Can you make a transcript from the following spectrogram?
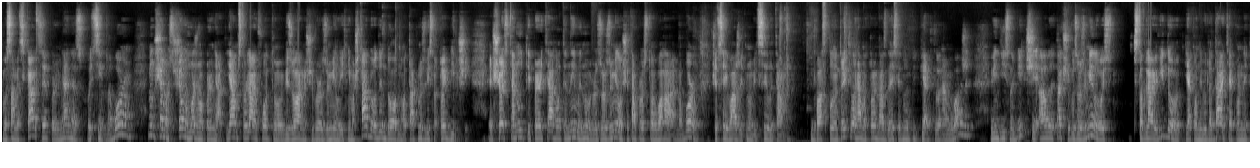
бо саме цікаве це порівняння з ось цим набором. Ну, що ми що ми можемо порівняти? Я вам вставляю фото візуально, щоб ви розуміли їхні масштаби один до одного. Так, ну звісно, той більший. Щось тягнути, перетягувати ними. Ну, зрозуміло, що там просто вага набору, що цей важить ну, від сили там. 2,5-3 кг, той у нас десь, я думаю, під 5 кг важить. Він дійсно більший, але так, щоб ви зрозуміли, ось Вставляю відео, як вони виглядають, як вони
